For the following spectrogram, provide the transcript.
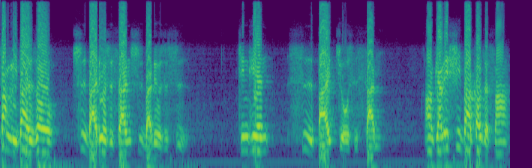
上礼拜的时候四百六十三、四百六十四，今天四百九十三，啊，今日四百九十三，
